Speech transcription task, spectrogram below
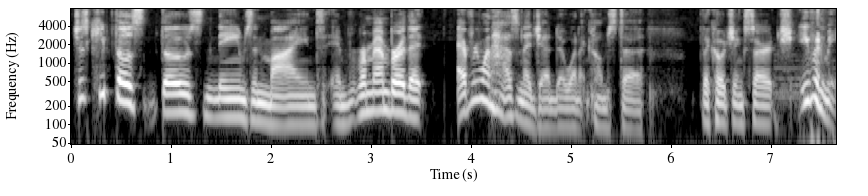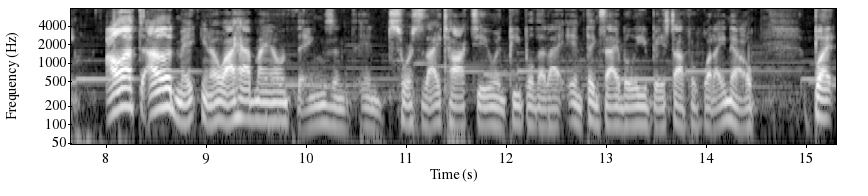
just keep those those names in mind and remember that everyone has an agenda when it comes to the coaching search. Even me. I'll have to, I'll admit, you know, I have my own things and, and sources I talk to and people that I and things I believe based off of what I know. But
